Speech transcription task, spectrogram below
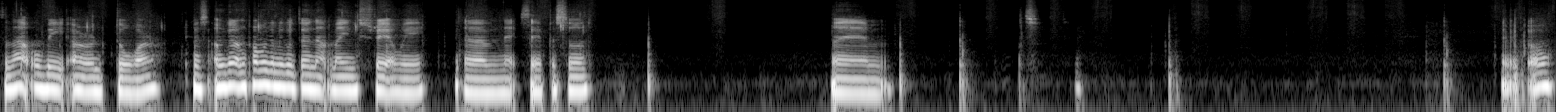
So that will be our door. Because I'm gonna, I'm probably gonna go down that mine straight away. Um, next episode. Um. There we go.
